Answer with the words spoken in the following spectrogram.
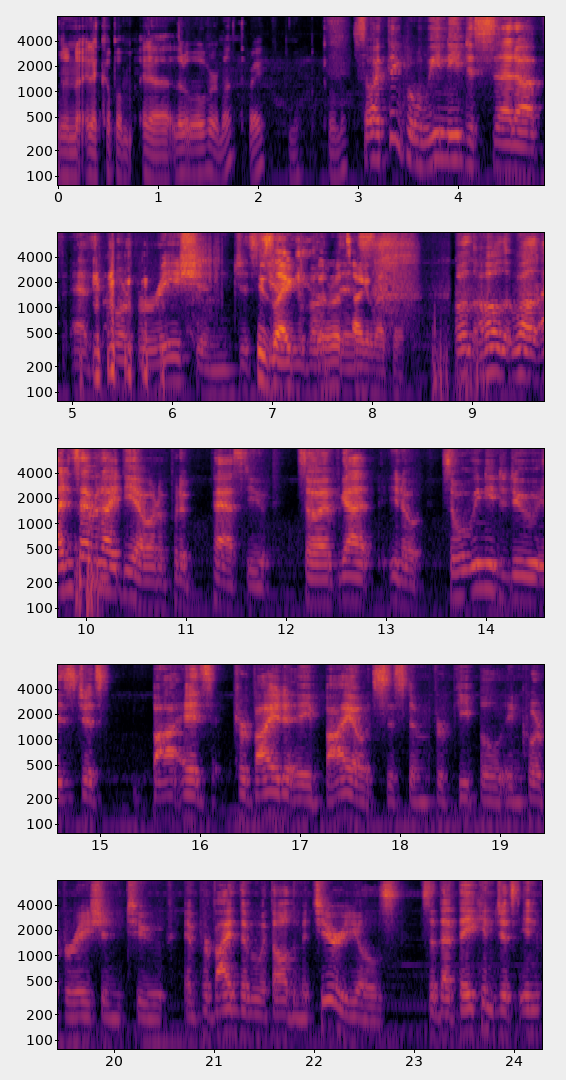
In a, in a couple, in a little over a month, right? A months. So I think what we need to set up as a corporation, just He's like, hearing I'm about not this. talking about that. Hold, hold. Well, I just have an idea. I want to put it past you. So I've got, you know. So what we need to do is just is provide a buyout system for people in corporation to, and provide them with all the materials so that they can just in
